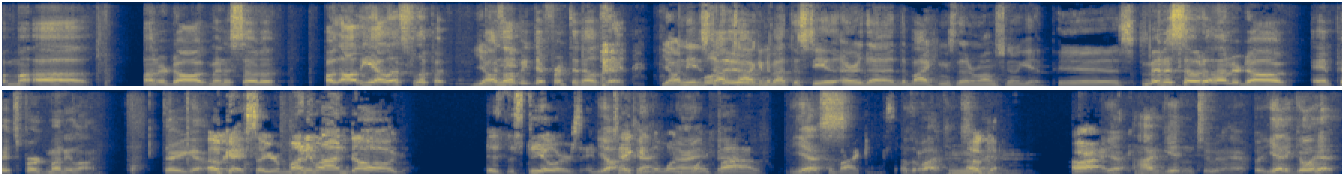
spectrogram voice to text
um, Uh, underdog Minnesota. Oh, oh, yeah, let's flip it. Y'all Because I'll need- be different than LJ. Y'all need to We'll stop do- talking about the Steel or the the Vikings. That our mom's going to get pissed. Minnesota underdog and Pittsburgh money line. There you go. Okay, so your money line dog is the Steelers, and you're Yeah. taking Okay. the All right, 1.5. Yes. the Vikings. For the Okay. Vikings. Okay. All right. Yeah, I'm getting two and a half. But yeah, go ahead.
